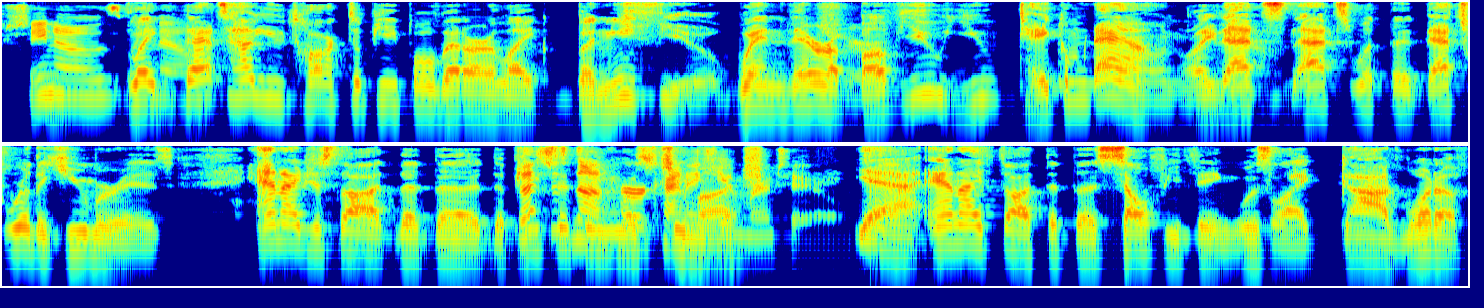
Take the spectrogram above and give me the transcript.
She knows. like, know. that's how you talk to people that are like beneath you. When they're Sure. above you, you take them down. Like that's that's what the that's where the humor is. And I just thought that the the That's pizza just not thing her was too kind of much. humor, too. Yeah, and I thought that the selfie thing was like, God, what a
